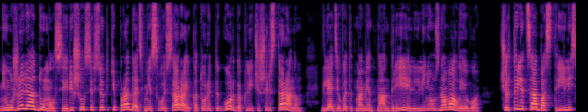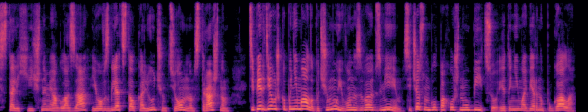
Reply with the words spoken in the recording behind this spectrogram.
Неужели одумался и решился все-таки продать мне свой сарай, который ты гордо кличешь рестораном?» Глядя в этот момент на Андрея, Лили не узнавала его. Черты лица обострились, стали хищными, а глаза, его взгляд стал колючим, темным, страшным. Теперь девушка понимала, почему его называют змеем. Сейчас он был похож на убийцу, и это неимоверно пугало.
